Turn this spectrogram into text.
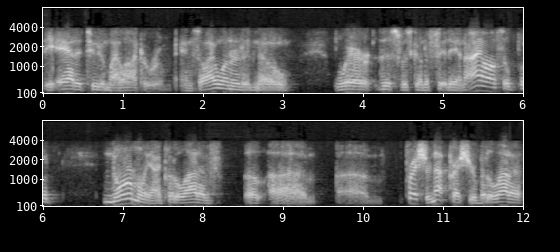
the attitude of my locker room. And so I wanted to know where this was going to fit in. I also put normally I put a lot of uh, uh, um, pressure, not pressure, but a lot of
